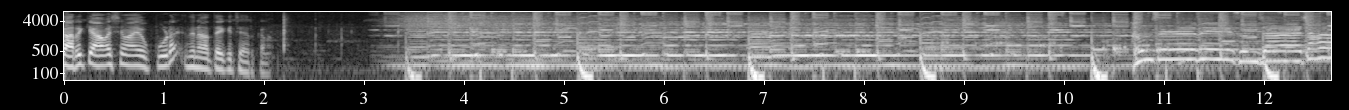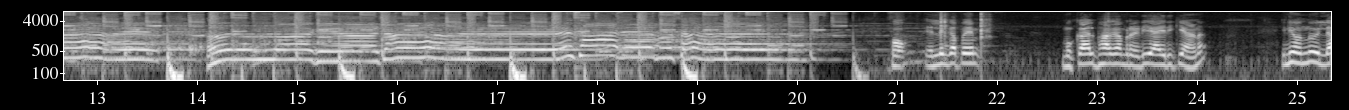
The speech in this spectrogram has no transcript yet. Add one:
കറിക്ക് ആവശ്യമായ ഉപ്പ് കൂടെ ഇതിനകത്തേക്ക് ചേർക്കണം. അപ്പോൾ എല്ലും കപ്പയും മുക്കാൽ ഭാഗം റെഡി ആയിരിക്കുകയാണ്. ഇനി ഒന്നുമില്ല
